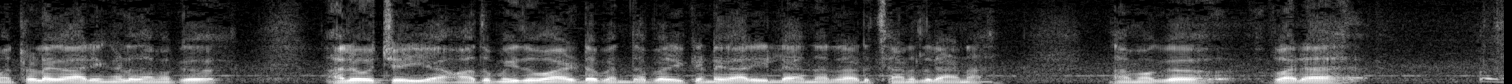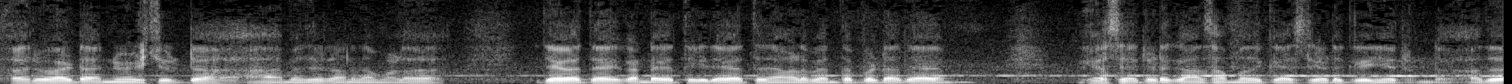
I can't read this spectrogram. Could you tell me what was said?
മറ്റുള്ള കാര്യങ്ങൾ നമുക്ക് ആലോചിച്ച് ചെയ്യാം. അതും ഇതുമായിട്ട് ബന്ധപ്പെടിക്കേണ്ട കാര്യമില്ല എന്നുള്ള അടിസ്ഥാനത്തിലാണ് നമുക്ക് പല അവരുമായിട്ട് അന്വേഷിച്ചിട്ട് മെത്തേഡാണ് നമ്മൾ ഇദ്ദേഹത്തെ കണ്ടെത്തി ഇദ്ദേഹത്തെ ഞങ്ങൾ ബന്ധപ്പെട്ട് അദ്ദേഹം കേസ് ഏറ്റെടുക്കാൻ സമ്മതി കേസ് എടുക്കുകയും ചെയ്തിട്ടുണ്ട്. അത്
